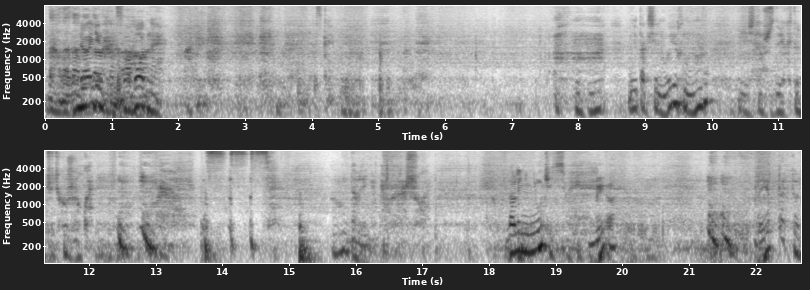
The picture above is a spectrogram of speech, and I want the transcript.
Да, да, да. да, Легенькая, да. свободная. Пускаем. Ага. Не так сильно вывихнул, но есть тоже сдвиг. Тут чуть хуже рука. С-с-с. Давление прям хорошо. Давлением не мучаетесь вы? Не-а. Да я так-то, это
